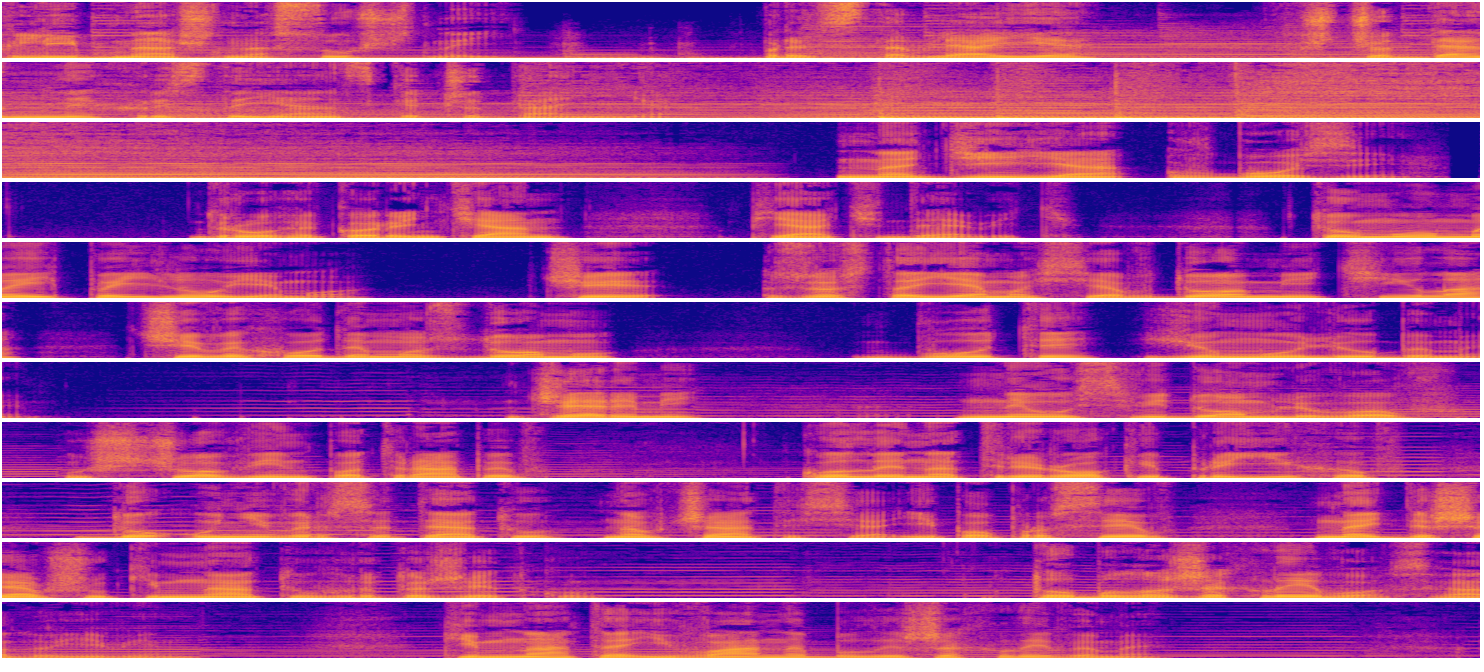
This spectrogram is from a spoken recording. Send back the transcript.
Хліб наш насущний представляє щоденне християнське читання. Надія в Бозі. 2 Коринтян 5.9. Тому ми й пильнуємо, чи зостаємося в домі тіла, чи виходимо з дому, бути йому любими. Джеремі не усвідомлював, у що він потрапив, коли на три роки приїхав до університету навчатися і попросив найдешевшу кімнату в гуртожитку. То було жахливо, згадує він. Кімната Івана були жахливими,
